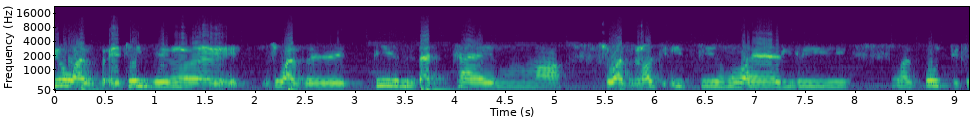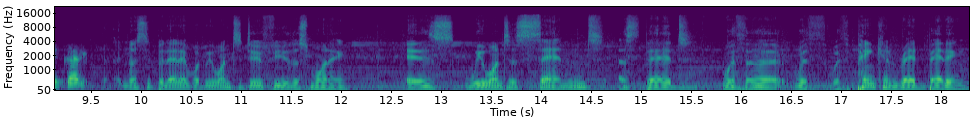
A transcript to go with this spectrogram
she was uh, changing. Uh, she was uh, thin that time. Uh, she was not eating well. It was so difficult. Nosipelele, what we want to do for you this morning is we want to send a bed with a with with pink and red bedding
